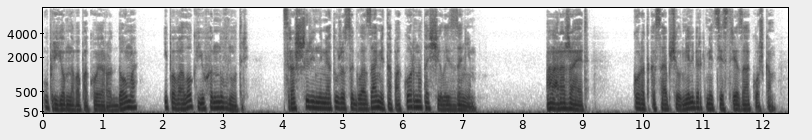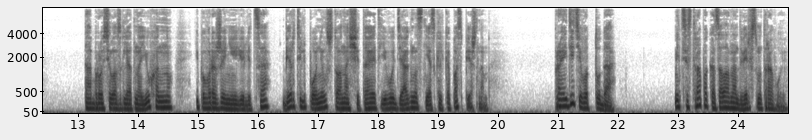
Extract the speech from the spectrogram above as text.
у приемного покоя роддома и поволок Юханну внутрь. С расширенными от ужаса глазами та покорно тащилась за ним. «Она рожает», коротко сообщил Мельберг медсестре за окошком. Та бросила взгляд на Юханну, и по выражению ее лица Бертель понял, что она считает его диагноз несколько поспешным. «Пройдите вот туда». Медсестра показала на дверь в смотровую.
